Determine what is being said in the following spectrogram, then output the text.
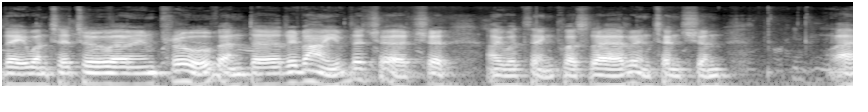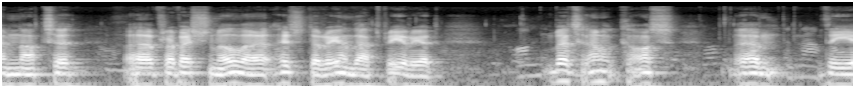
They wanted to uh, improve and uh, revive the church, uh, I would think was their intention. I'm not uh, a professional uh, history in that period. But uh, of course, um, the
